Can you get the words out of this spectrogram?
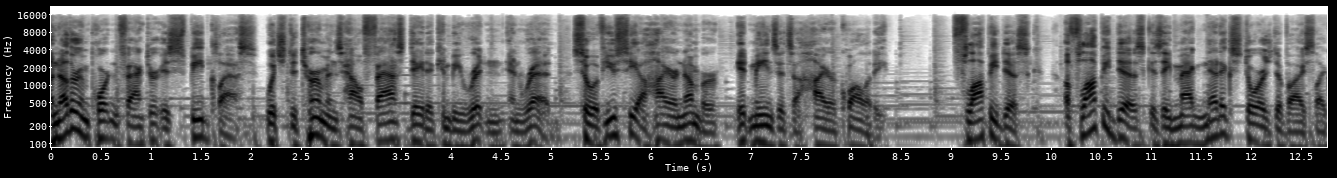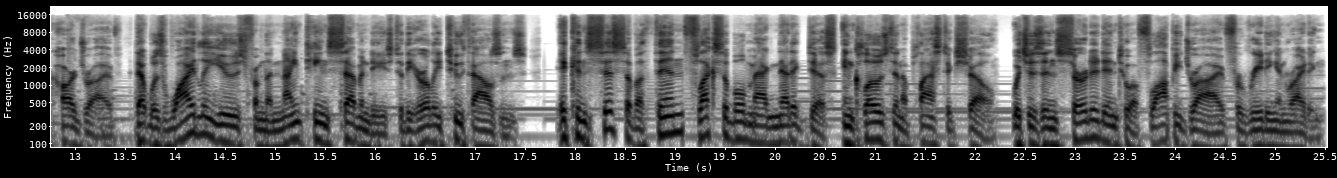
Another important factor is speed class, which determines how fast data can be written and read. So if you see a higher number, it means it's a higher quality. Floppy disk. A floppy disk is a magnetic storage device like hard drive that was widely used from the 1970s to the early 2000s. It consists of a thin, flexible magnetic disk enclosed in a plastic shell, which is inserted into a floppy drive for reading and writing.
